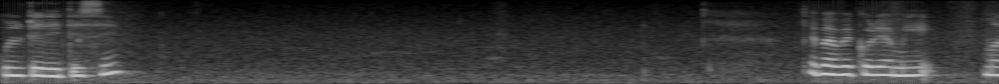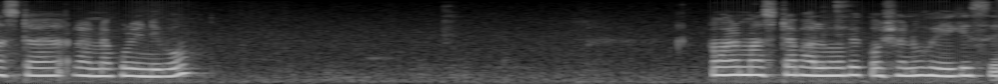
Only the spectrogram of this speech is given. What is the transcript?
উল্টে দিতেছি। এভাবে করে আমি মাছটা রান্না করে নিব। আমার মাছটা ভালোভাবে কষানো হয়ে গেছে।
